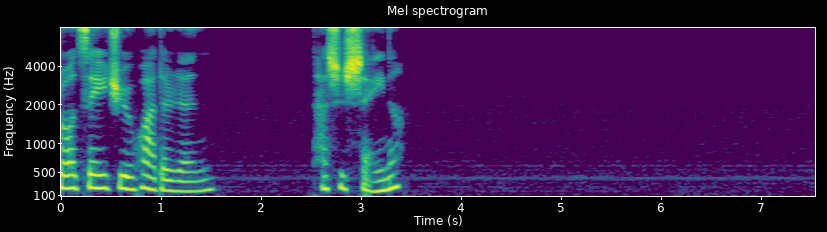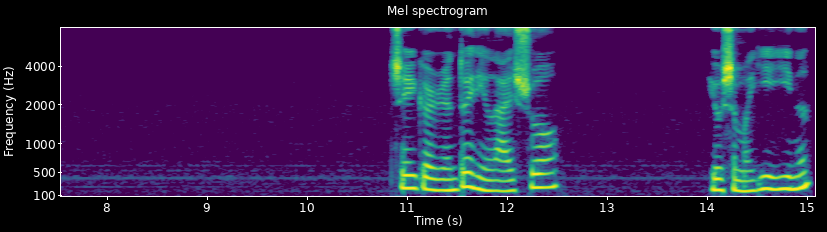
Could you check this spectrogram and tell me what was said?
说这一句话的人，他是谁呢？这个人对你来说有什么意义呢？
